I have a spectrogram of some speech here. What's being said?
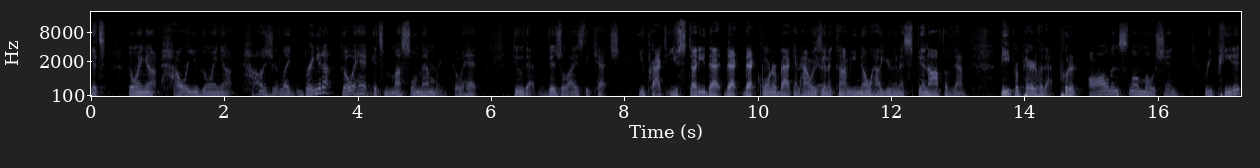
it's going up. How are you going up? How's your leg? Bring it up. Go ahead. It's muscle memory. Go ahead. Do that. Visualize the catch. You practice. You study that that that cornerback and how he's going to come. You know how you're going to spin off of them. Be prepared for that. Put it all in slow motion. Repeat it.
